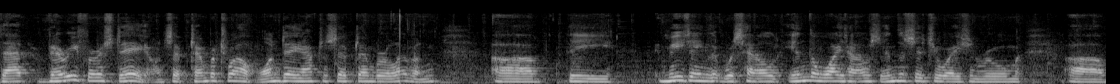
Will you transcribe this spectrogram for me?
That very first day, on September 12, one day after September 11, uh, the meeting that was held in the White House, in the Situation Room, uh,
